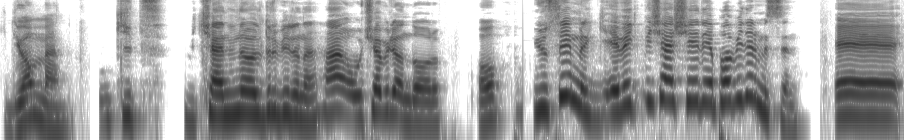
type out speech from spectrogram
Gidiyorum ben. git. Bir kendini öldür birine. Ha uçabiliyorsun doğru. Hop. Hüseyin eve bir şey şey de yapabilir misin? Ee,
